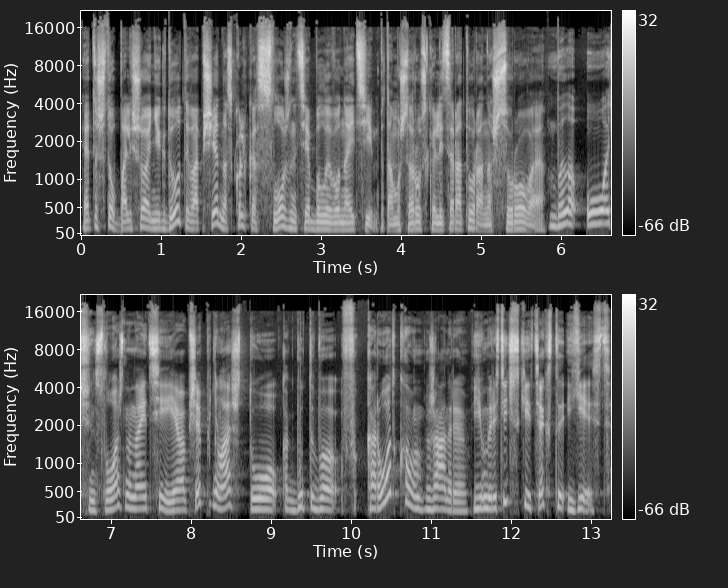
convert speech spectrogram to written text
Это что, большой анекдот? И вообще, насколько сложно тебе было его найти? Потому что русская литература, она же суровая. Было очень сложно найти. Я вообще поняла, что как будто бы в коротком жанре юмористические тексты есть.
